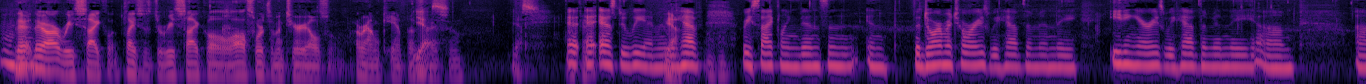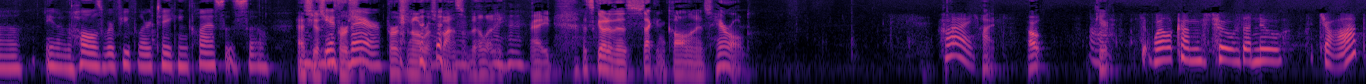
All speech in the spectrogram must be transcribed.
Mm-hmm. There, there, are recycle places to recycle all sorts of materials around campus. Yes. I assume. Yes. Okay. As do we. I mean, yeah. we have mm-hmm. recycling bins in, in the dormitories. We have them in the eating areas. We have them in the um, uh, you know the halls where people are taking classes. So that's just it's perso- there. personal responsibility, mm-hmm. right? Let's go to the second call, and it's Harold. Hi. Hi. Oh, uh, welcome to the new job.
